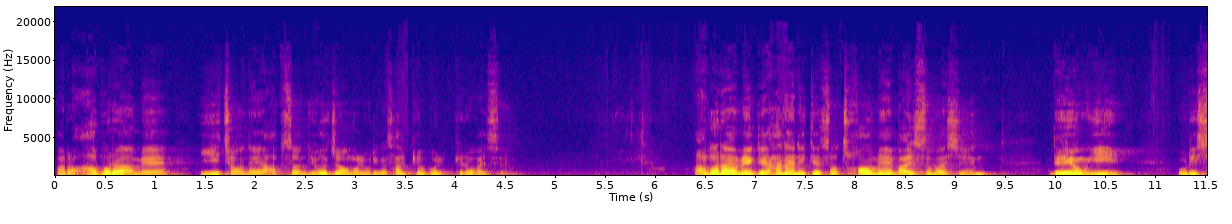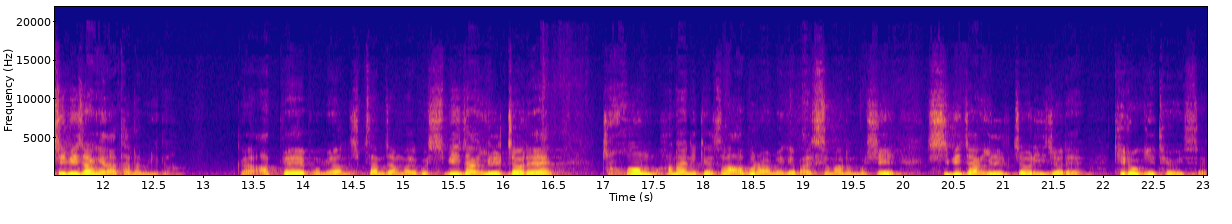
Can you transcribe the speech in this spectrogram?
바로 아브라함의 이전에 앞선 여정을 우리가 살펴볼 필요가 있어요. 아브라함에게 하나님께서 처음에 말씀하신 내용이 우리 12장에 나타납니다. 그러니까 앞에 보면 13장 말고 12장 1절에 처음 하나님께서 아브라함에게 말씀하는 것이 12장 1절 2절에 기록이 되어 있어요.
